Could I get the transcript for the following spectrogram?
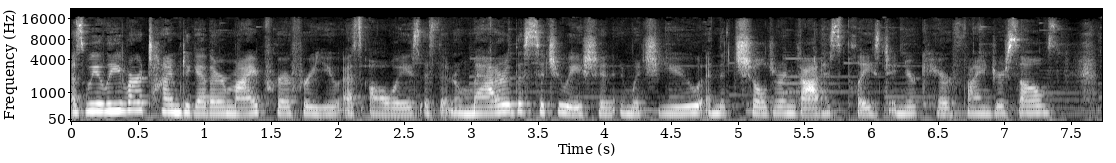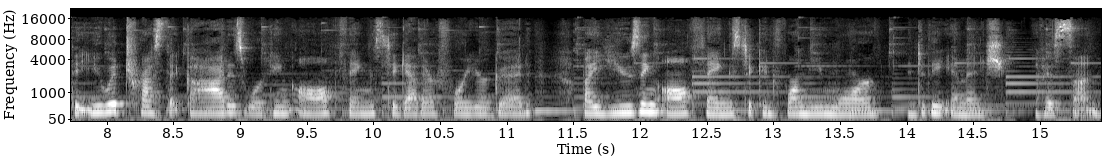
As we leave our time together, my prayer for you, as always, is that no matter the situation in which you and the children God has placed in your care find yourselves, that you would trust that God is working all things together for your good by using all things to conform you more into the image of His Son.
